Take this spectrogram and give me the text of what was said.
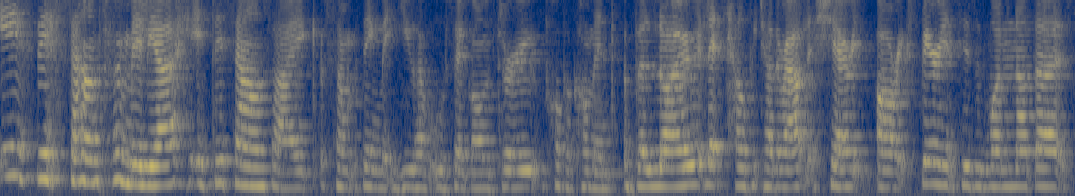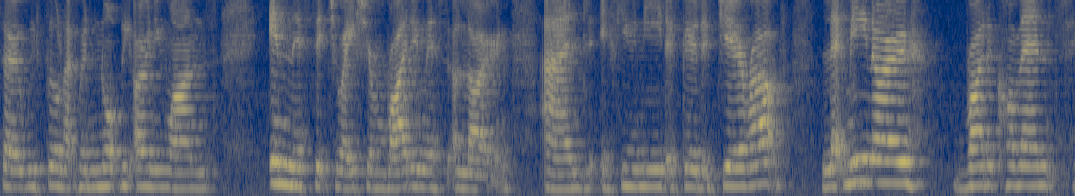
if this sounds familiar if this sounds like something that you have also gone through pop a comment below. Let's help each other out. Let's share our experiences with one another. So we feel like we're not the only ones in this situation riding this alone. And if you need a good gear up let me know write a comment,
